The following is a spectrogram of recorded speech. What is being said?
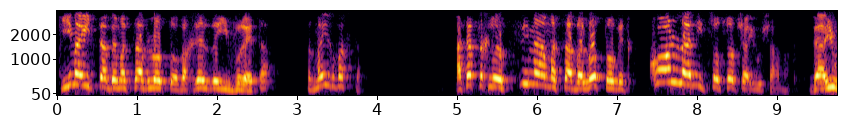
כי אם היית במצב לא טוב, אחרי זה עברית, אז מה הרווחת? אתה צריך להוציא מהמצב הלא טוב את כל הניצוצות שהיו שם, והיו,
